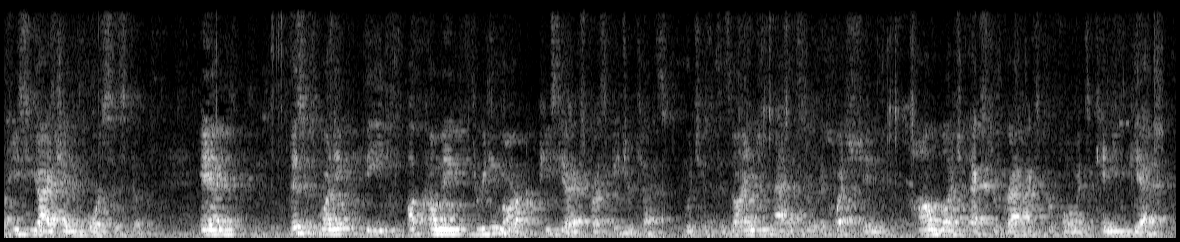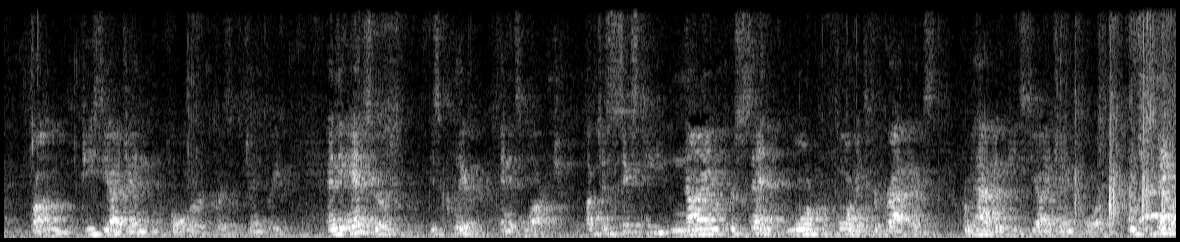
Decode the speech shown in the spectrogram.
PCI Gen 4 system. And this is running the upcoming 3D Mark PCI Express feature test, which is designed to answer the question, how much extra graphics performance can you get from PCI Gen 4 versus Gen 3? And the answer is clear, and it's large. Up to 69% more performance for graphics from having PCI Gen 4, which is made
